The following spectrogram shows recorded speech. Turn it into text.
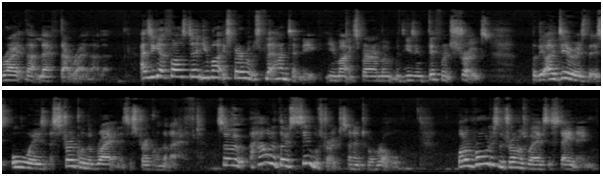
Right, that left, that right, that left. As you get faster, you might experiment with split hand technique. You might experiment with using different strokes. But the idea is that it's always a stroke on the right and it's a stroke on the left. So, how do those single strokes turn into a roll? Well, a roll is the drummer's way of sustaining.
